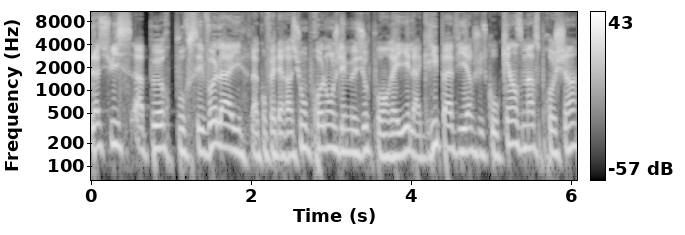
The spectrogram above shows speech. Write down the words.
La Suisse a peur pour ses volailles. La Confédération prolonge les mesures pour enrayer la grippe aviaire jusqu'au 15 mars prochain.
